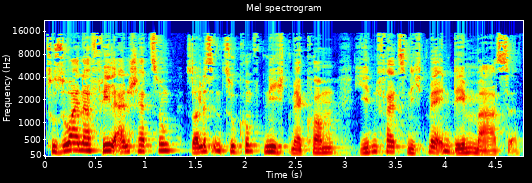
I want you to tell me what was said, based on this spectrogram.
Zu so einer Fehleinschätzung soll es in Zukunft nicht mehr kommen, jedenfalls nicht mehr in dem Maße.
